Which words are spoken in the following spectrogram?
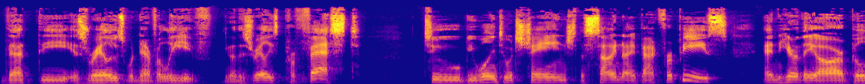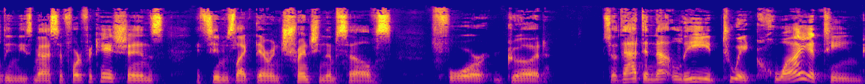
that the Israelis would never leave. You know, the Israelis professed to be willing to exchange the Sinai back for peace, and here they are building these massive fortifications. It seems like they're entrenching themselves for good. So that did not lead to a quieting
